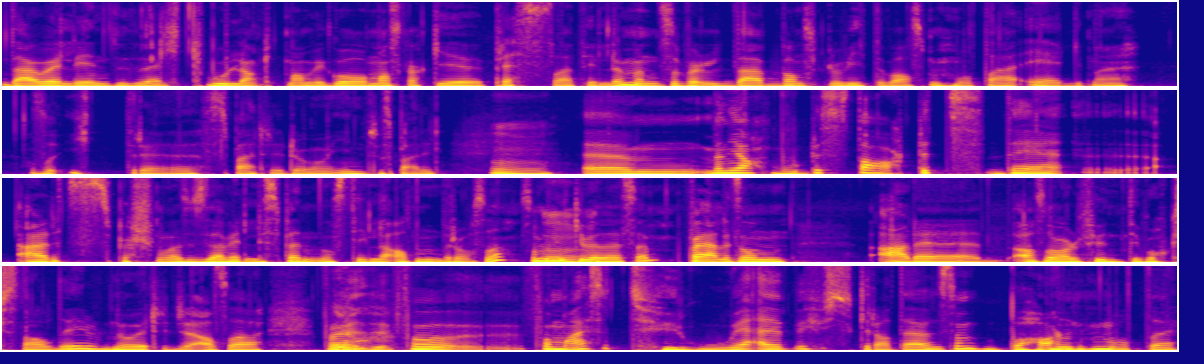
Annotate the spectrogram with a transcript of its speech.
Det er jo veldig individuelt hvor langt man vil gå, og man skal ikke presse seg til det. Men selvfølgelig, det er vanskelig å vite hva som på en måte er egne altså ytre sperrer og indre sperrer. Ehm, men ja, hvor det startet, det er et spørsmål jeg syns er veldig spennende å stille andre også, som Mm. liker BDSM. For jeg er litt sånn er det, altså Har du funnet i voksen alder? Når, altså, for, Ja. for, for meg så tror jeg Jeg husker at jeg som barn måte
